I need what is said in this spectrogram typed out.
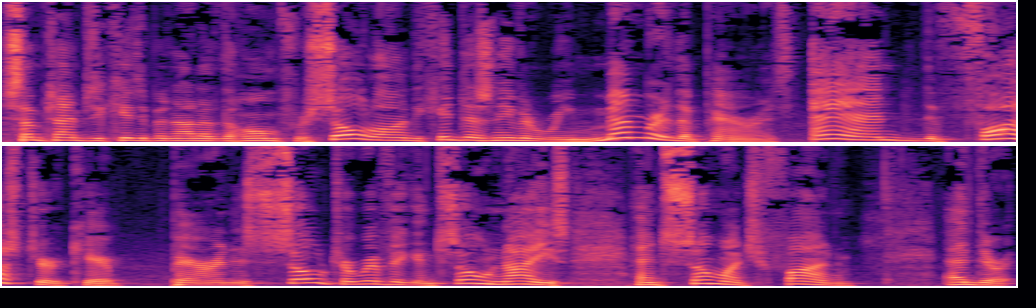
Sometimes the kids have been out of the home for so long the kid doesn't even remember the parents. And the foster care parent is so terrific and so nice and so much fun and they're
